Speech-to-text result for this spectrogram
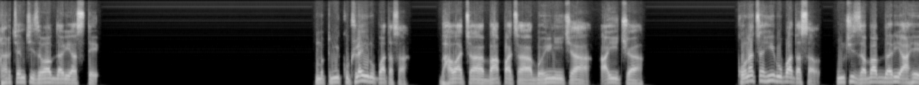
घरच्यांची जबाबदारी असते. मग तुम्ही कुठल्याही रूपात असा भावाच्या बापाच्या बहिणीच्या आईच्या कोणाच्याही रूपात असावं. तुमची जबाबदारी आहे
